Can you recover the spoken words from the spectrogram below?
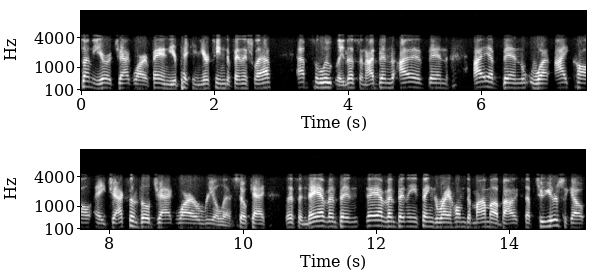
Sonny, you're a Jaguar fan. You're picking your team to finish last. Absolutely. Listen, I've been, I have been, I have been what I call a Jacksonville Jaguar realist. Okay. Listen, they haven't been they haven't been anything to write home to mama about except two years ago.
